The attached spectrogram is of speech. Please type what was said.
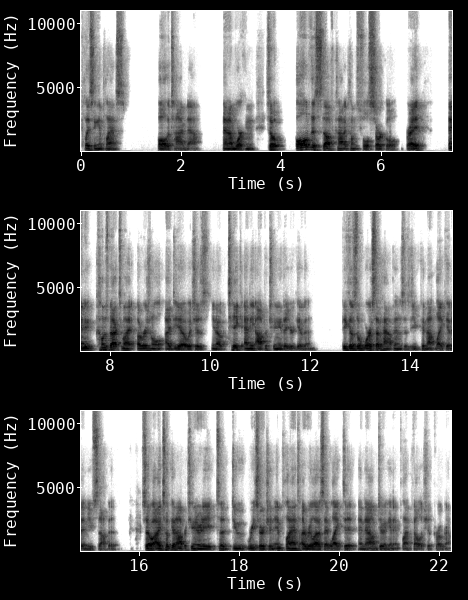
placing implants all the time now, and I'm working. So all of this stuff kind of comes full circle, right? And it comes back to my original idea, which is, you know, take any opportunity that you're given because the worst that happens is you could not like it and you stop it. So I took an opportunity to do research in implant. I realized I liked it, and now I'm doing an implant fellowship program.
